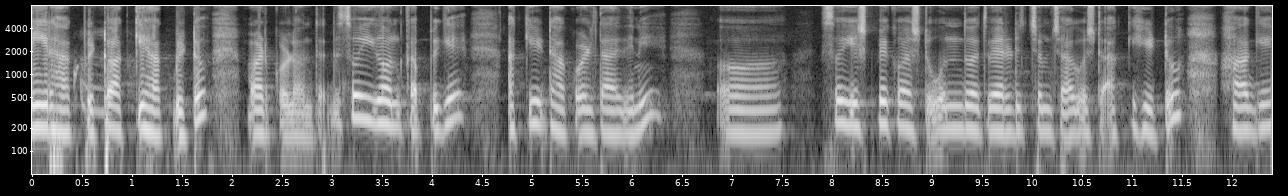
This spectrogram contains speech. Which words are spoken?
ನೀರು ಹಾಕಿಬಿಟ್ಟು, ಅಕ್ಕಿ ಹಾಕಿಬಿಟ್ಟು ಮಾಡ್ಕೊಳ್ಳೋ ಅಂಥದ್ದು ಸೊ ಈಗ ಒಂದು ಕಪ್ಪಿಗೆ ಅಕ್ಕಿ ಹಿಟ್ಟು ಹಾಕ್ಕೊಳ್ತಾ ಇದ್ದೀನಿ. ಸೊ ಎಷ್ಟು ಬೇಕೋ ಅಷ್ಟು, ಒಂದು ಅಥವಾ ಎರಡು ಚಮಚ ಆಗುವಷ್ಟು ಅಕ್ಕಿ ಹಿಟ್ಟು. ಹಾಗೆ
